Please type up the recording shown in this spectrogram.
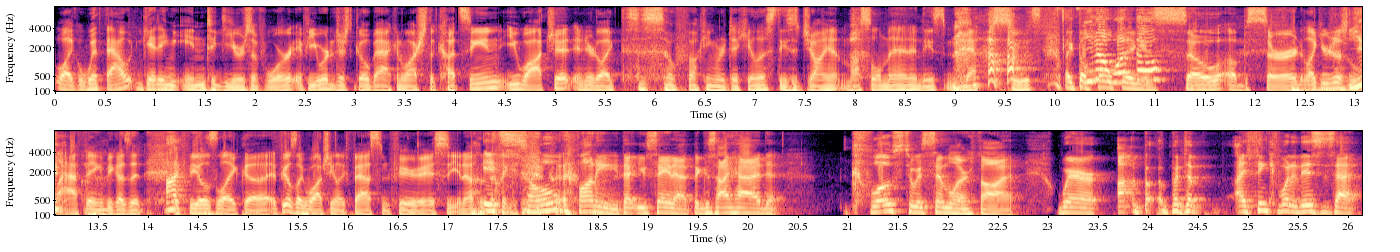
Like without getting into Gears of War, if you were to just go back and watch the cutscene, you watch it and you're like, "This is so fucking ridiculous." These giant muscle men in these mech suits, like the You whole thing though? is so absurd. Like you're just You- laughing because it it feels like uh, it feels like watching like Fast and Furious. You know, It's Like- so funny that you say that because I had close to a similar thought where, uh, but, but the, I think what it is is that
